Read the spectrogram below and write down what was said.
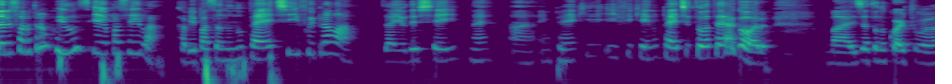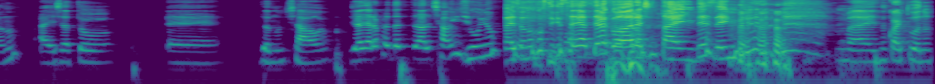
Então eles foram tranquilos e aí eu passei lá. Acabei passando no PET e fui para lá. Daí eu deixei, né, a MPEC e fiquei no PET e tô até agora. Mas já tô no quarto ano, aí já tô é, dando tchau. Já era pra dar tchau em junho, mas eu não consegui sair até agora, a gente tá em dezembro. mas no quarto ano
